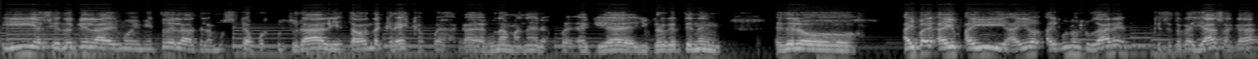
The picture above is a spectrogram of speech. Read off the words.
y haciendo que la, el movimiento de la, de la música pues, cultural y esta onda crezca, pues, acá de alguna manera. Pues aquí yo creo que tienen, es de los... Hay, hay, hay, hay algunos lugares que se toca jazz acá,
